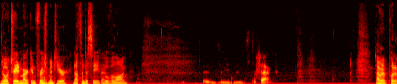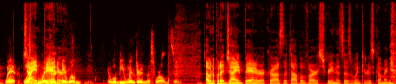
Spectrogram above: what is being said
No trademark infringement here. Nothing to see. Move along. It's a fact. I'm gonna put a Win- Giant winter, banner. It will. It will be winter in this world soon. I'm gonna put a giant banner across the top of our screen that says "Winter is coming."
